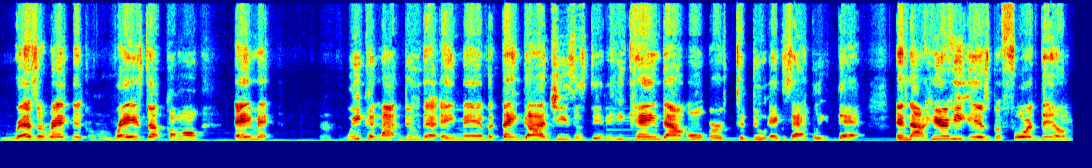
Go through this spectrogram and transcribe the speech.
resurrected, raised up, come on Amen. Mm. We could not do that. Amen. But thank God Jesus did it. He came down on earth to do exactly that. And now here he is before them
